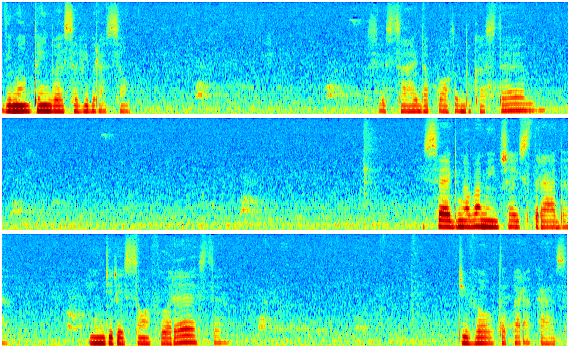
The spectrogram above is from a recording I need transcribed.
e mantendo essa vibração. Você sai da porta do castelo. E segue novamente a estrada em direção à floresta, de volta para casa.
